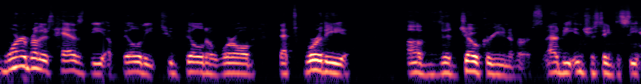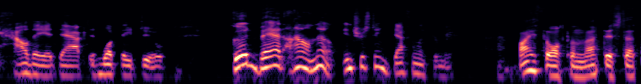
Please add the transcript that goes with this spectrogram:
Warner Brothers has the ability to build a world that's worthy of the Joker universe, that would be interesting to see how they adapt and what they do. Good, bad, I don't know. Interesting, definitely for me. My thought on that is that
